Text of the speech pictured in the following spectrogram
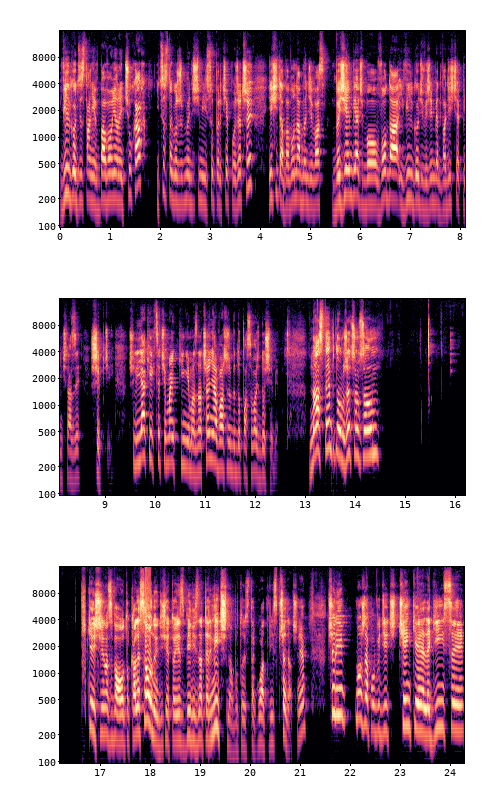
wilgoć zostanie w bawełnianej ciuchach i co z tego, że będziecie mieli super ciepłe rzeczy, jeśli ta bawełna będzie Was wyziębiać, bo woda i wilgoć wyziębia 25 razy szybciej. Czyli jakie chcecie majtki nie ma znaczenia, ważne, żeby dopasować do siebie. Następną rzeczą są Kiedyś się nazywało to kalesony, dzisiaj to jest bielizna termiczna, bo to jest tak łatwiej sprzedać, nie? Czyli można powiedzieć cienkie leginsy,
